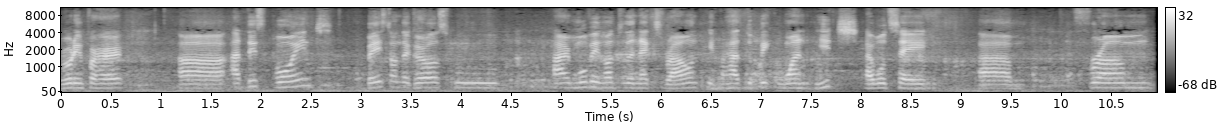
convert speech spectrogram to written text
rooting for her. Uh, at this point, based on the girls who are moving on to the next round, if I had to pick one each, I would say um, from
